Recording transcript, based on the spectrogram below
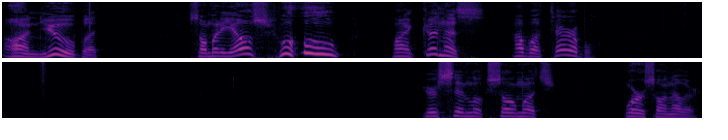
on you, but somebody else, whoo, my goodness, how about terrible? Your sin looks so much worse on other.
